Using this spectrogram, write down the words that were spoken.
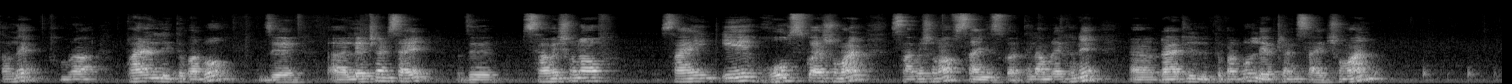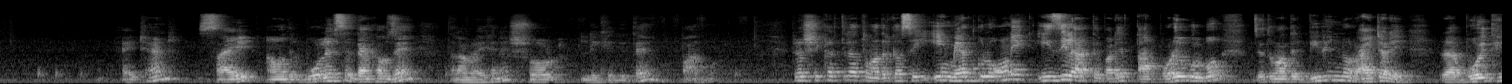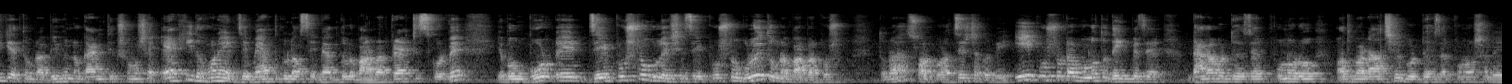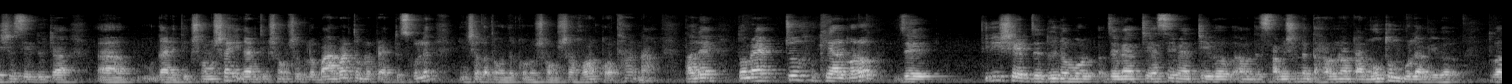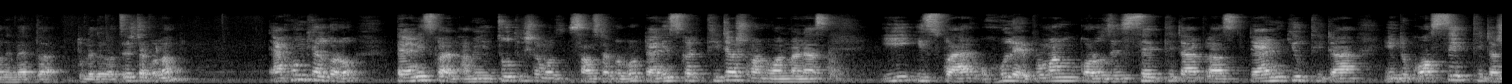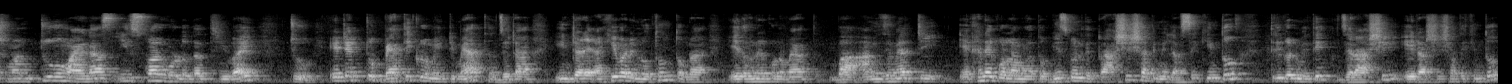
তাহলে আমরা ফাইনাল লিখতে পারব যে লেফট হ্যান্ড সাইড যে summation of sine A whole square সমান সামেশন অফ সাইন স্কোয়ার। তাহলে আমরা এখানে ডাইরেক্টলি লিখতে পারব লেফট হ্যান্ড সাইড সমান রাইট হ্যান্ড সাইড আমাদের বলেছে দেখাও যে, তাহলে আমরা এখানে শর্ট লিখে দিতে পারব। প্রিয় শিক্ষার্থীরা, তোমাদের কাছে এই ম্যাথগুলো অনেক ইজি লাগতে পারে। তারপরেও বলব যে তোমাদের বিভিন্ন রাইটারে বই থেকে তোমরা বিভিন্ন গাণিতিক সমস্যা একই ধরনের যে ম্যাথগুলো আছে ম্যাথগুলো বারবার প্র্যাকটিস করবে এবং বোর্ডের যে প্রশ্নগুলো এসেছে, এই প্রশ্নগুলোই তোমরা বারবার প্রশ্ন তোমরা সলভ করার চেষ্টা করবে। এই প্রশ্নটা মূলত দেখবে যে ঢাকা বোর্ড দুই হাজার পনেরো অথবা রাজশাহী বোর্ড দুই হাজার পনেরো সালে এসেছে এই দুইটা গাণিতিক সমস্যা। এই গাণিতিক সমস্যাগুলো বারবার তোমরা প্র্যাকটিস করলে ইনশাল্লাহ তোমাদের কোনো সমস্যা হওয়ার কথা না। তাহলে তোমরা একটু খেয়াল করো যে তিরিশের যে দুই নম্বর যে ম্যাথটি আছে, এই ম্যাথটি আমাদের সামিশনের ধারণাটা নতুন বলে আমি এবার তোমাদের ম্যাথটা তুলে ধরার চেষ্টা করলাম। এখন খেয়াল করো, tan স্কয়ার আমি চৌত্রিশ নম্বর সাউন্সটা করব। tan স্কয়ার থিটা সমান ওয়ান মাইনাস ই স্কয়ার হলে প্রমাণ করো যে sec theta plus tan cube theta into sec theta সমান two minus E square whole to the three by two এটা একটু ব্যতিক্রমী একটি ম্যাথ যেটা ইন্টারে একেবারে নতুন। তোমরা এই ধরনের কোনো ম্যাথ বা আমি যে ম্যাথটি এখানে করলাম, হয়তো বীজগণিতিক রাশির সাথে মিল আছে, কিন্তু ত্রিকোণমিতিক যে রাশি, এই রাশির সাথে কিন্তু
